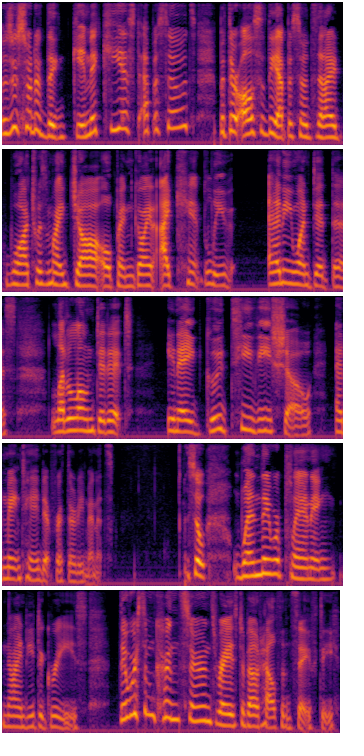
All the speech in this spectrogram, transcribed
those are sort of the gimmickiest episodes, but they're also the episodes that I watch with my jaw open going I can't believe anyone did this, let alone did it in a good TV show and maintained it for 30 minutes. So, when they were planning 90 degrees, there were some concerns raised about health and safety.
